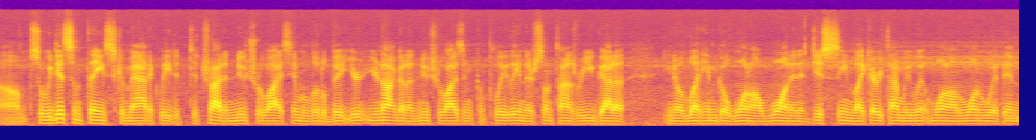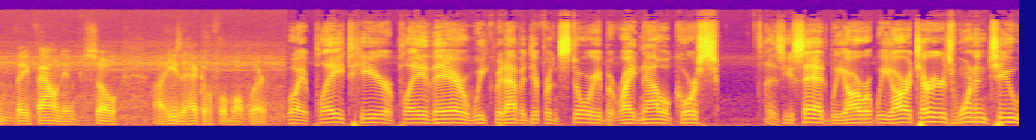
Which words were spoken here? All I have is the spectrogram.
Um, so we did some things schematically to, to, try to neutralize him a little bit. You're, you're not going to neutralize him completely, and there's sometimes where you got to, you know, let him go one on one. And it just seemed like every time we went one on one with him, they found him. So uh, he's a heck of a football player. Boy, a play here, a play there, we could have a different story. But right now, of course, as you said, we are what we are. Terriers one and two,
